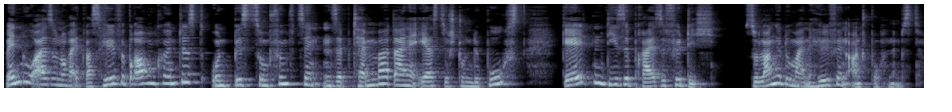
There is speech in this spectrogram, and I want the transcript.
Wenn du also noch etwas Hilfe brauchen könntest und bis zum 15. September deine erste Stunde buchst, gelten diese Preise für dich solange du meine Hilfe in Anspruch nimmst.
